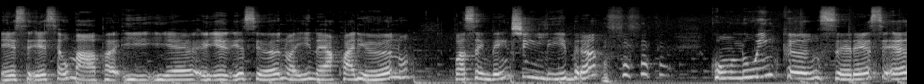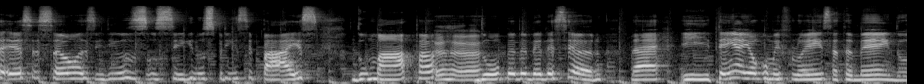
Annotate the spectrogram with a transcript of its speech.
esse, esse é o mapa. E, e é, e é- esse ano aí, né, aquariano, com ascendente em Libra. Com lua em câncer, Esse- é- esses são assim, os, os signos principais do mapa Aham. do BBB desse ano, né? E tem aí alguma influência também do,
